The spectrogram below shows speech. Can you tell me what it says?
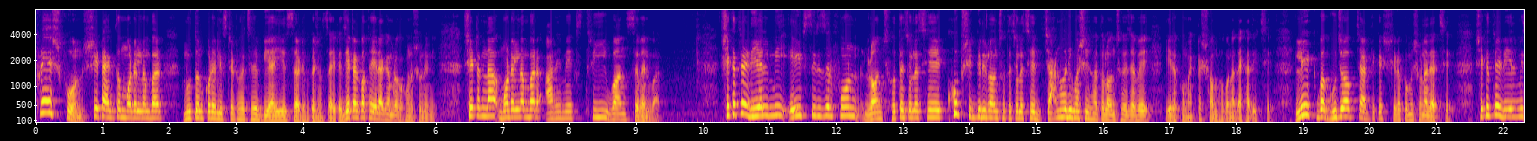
ফ্রেশ ফোন সেটা একদম মডেল নাম্বার নতুন করে লিস্টেড হয়েছে বিআইএস সার্টিফিকেশন সাইটে যেটার কথা এর আগে আমরা কখনো শুনিনি। সেটার না model number R M X three one seven one সেক্ষেত্রে রিয়েলমি এইট সিরিজের ফোন লঞ্চ হতে চলেছে, খুব শিগগিরই লঞ্চ হতে চলেছে, জানুয়ারি মাসেই হয়তো লঞ্চ হয়ে যাবে, এরকম একটা সম্ভাবনা দেখা দিচ্ছে। লিক বা গুজব চারদিকে সেরকমই শোনা যাচ্ছে। সেক্ষেত্রে রিয়েলমি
